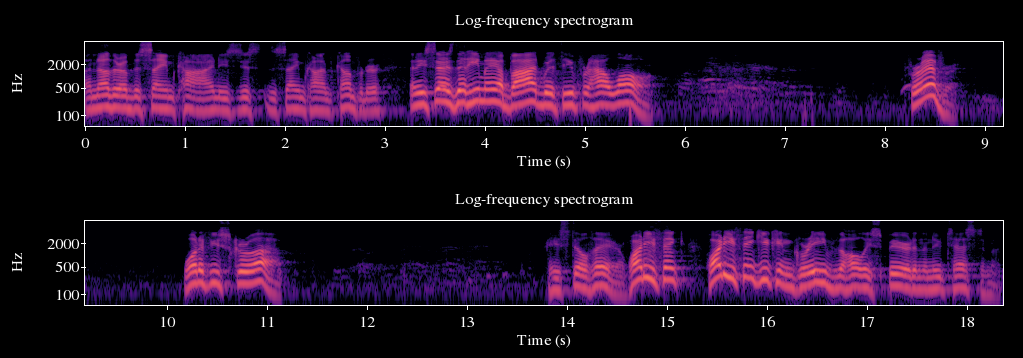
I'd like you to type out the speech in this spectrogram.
another of the same kind. He's just the same kind of comforter. And he says that he may abide with you for how long? Forever. Forever. What if you screw up? He's still there. Why do you think, why do you, think you can grieve the Holy Spirit in the New Testament?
